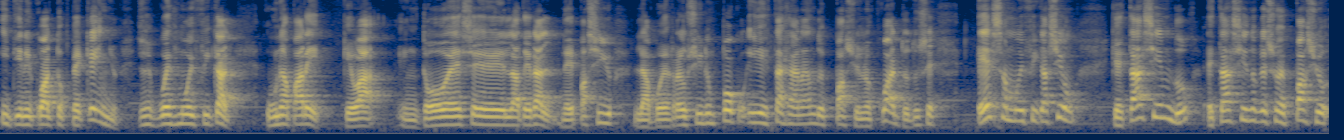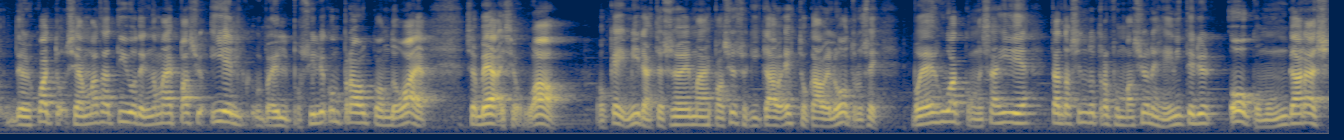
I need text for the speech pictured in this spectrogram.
y tiene cuartos pequeños. Entonces puedes modificar una pared que va en todo ese lateral del pasillo, la puedes reducir un poco y estás ganando espacio en los cuartos. Entonces, esa modificación que está haciendo, está haciendo que esos espacios de los cuartos sean más activos, tengan más espacio y el, posible comprador cuando vaya se vea y dice, wow, ok, mira, este se ve más espacioso, aquí cabe esto, cabe lo otro. O sea, puedes jugar con esas ideas, tanto haciendo transformaciones en el interior o como un garage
